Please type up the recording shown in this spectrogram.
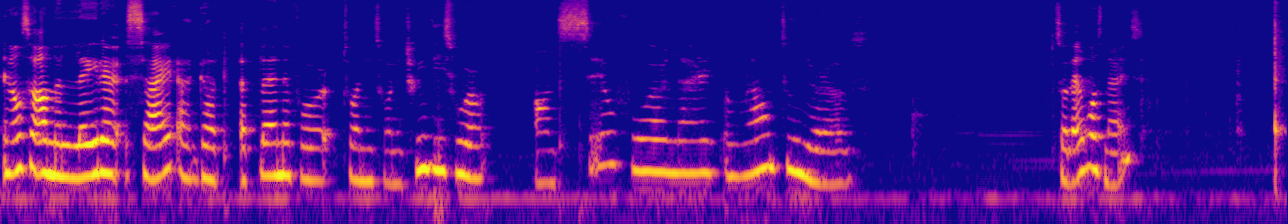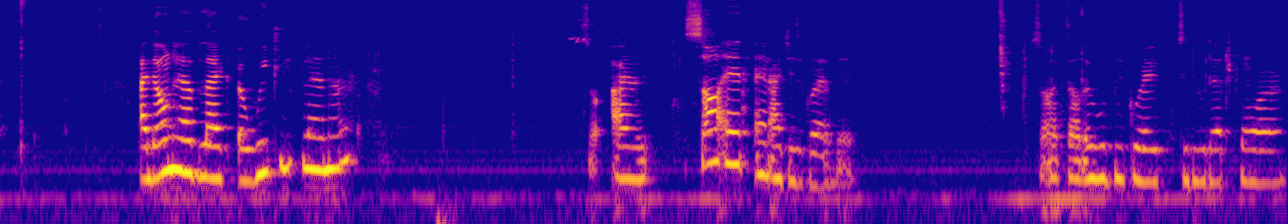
And also on the later side I got a planner for 2023 these were on sale for like around 2 euros. So that was nice. I don't have like a weekly planner so I saw it and I just grabbed it. So I thought it would be great to do that for,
